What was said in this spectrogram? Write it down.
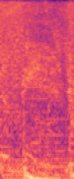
to see.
